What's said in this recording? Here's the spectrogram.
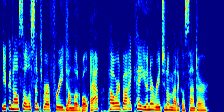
You can also listen through our free downloadable app powered by Cuyuna Regional Medical Center.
